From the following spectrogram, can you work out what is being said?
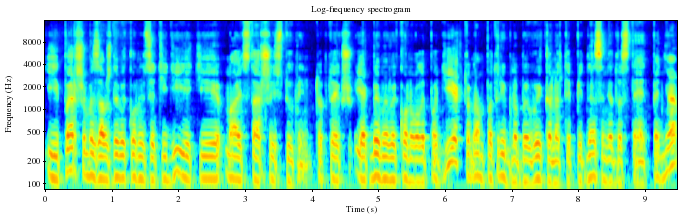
І першими завжди виконуються ті дії, які мають старший ступінь. Тобто, якщо, якби ми виконували по діях, то нам потрібно би виконати піднесення до степеня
